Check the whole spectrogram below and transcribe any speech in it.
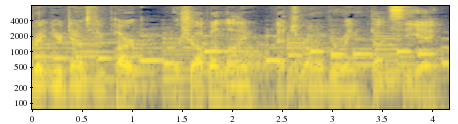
right near Downsview Park, or shop online at torontobrewing.ca.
